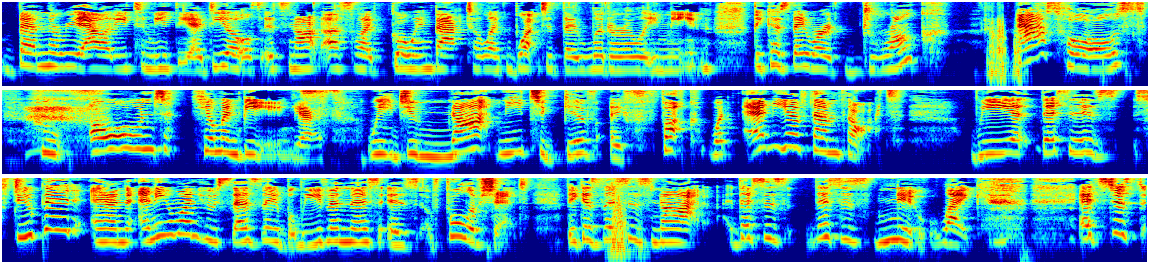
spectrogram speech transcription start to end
bend the reality to meet the ideals. It's not us like going back to like what did they literally mean because they were drunk assholes who owned human beings. Yes. We do not need to give a fuck what any of them thought. We, this is stupid and anyone who says they believe in this is full of shit because this is not, this is, this is new. Like, it's just,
